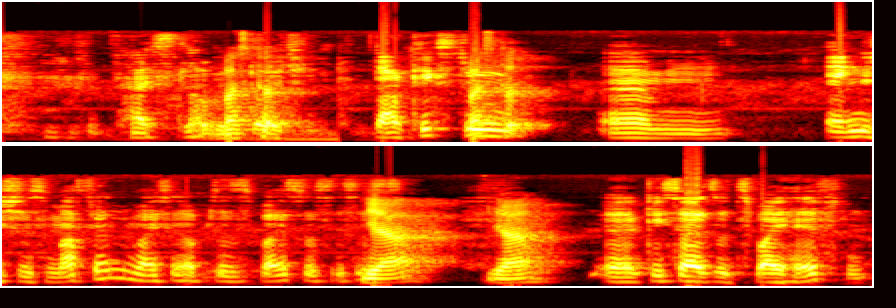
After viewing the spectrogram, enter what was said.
Heißt, glaube ich, Was im da- kriegst du da, ähm, englisches Muffin, weiß nicht, ob du das weißt, was ist. ja, ja. Äh, kriegst du also zwei Hälften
